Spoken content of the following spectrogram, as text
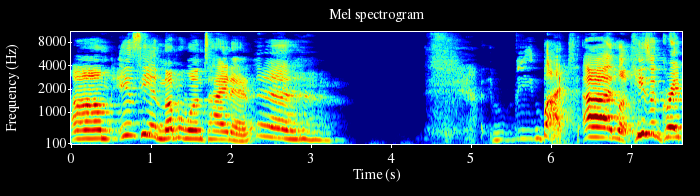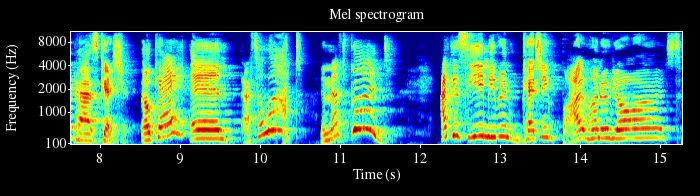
Um, is he a number one tight end? Eh. but uh, look, he's a great pass catcher, okay, and that's a lot, and that's good. I can see him even catching 500 yards,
